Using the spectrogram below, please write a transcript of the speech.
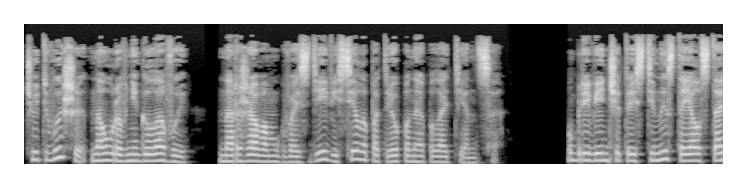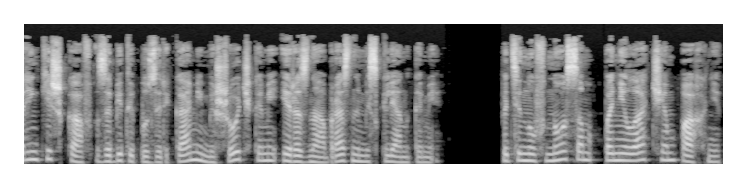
Чуть выше, на уровне головы, на ржавом гвозде висело потрепанное полотенце. У бревенчатой стены стоял старенький шкаф, забитый пузырьками, мешочками и разнообразными склянками. Потянув носом, поняла, чем пахнет.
